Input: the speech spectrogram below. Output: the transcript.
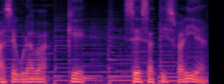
aseguraba que se satisfaría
